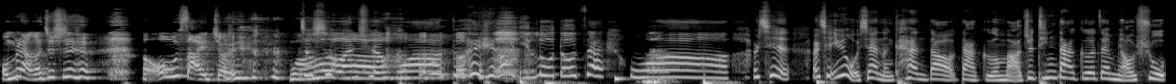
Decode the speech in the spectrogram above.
我们两个就是 O 塞嘴，就是完全哇，对，一路都在 哇，而且而且因为我现在能看到大哥嘛，就听大哥在描述，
